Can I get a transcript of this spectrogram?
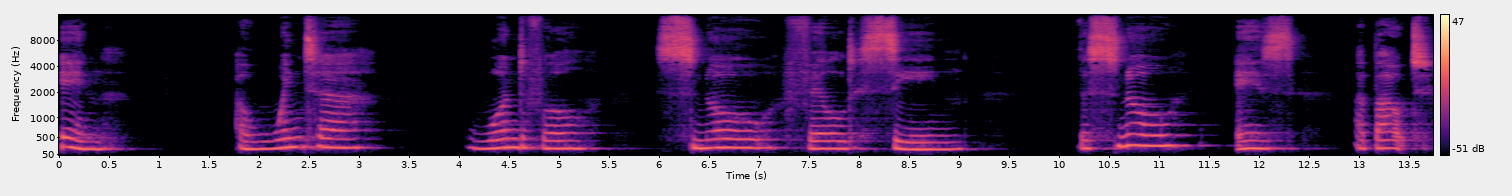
in a winter, wonderful, snow filled scene. The snow is about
